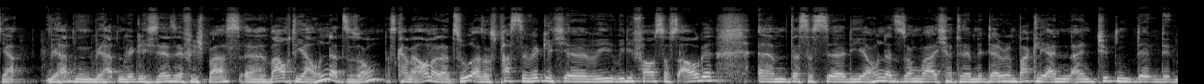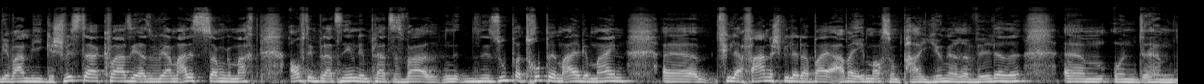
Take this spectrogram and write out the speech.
Ja, wir hatten, wir hatten wirklich sehr, sehr viel Spaß. Äh, war auch die Jahrhundertsaison, das kam ja auch noch dazu. Also es passte wirklich äh, wie, wie die Faust aufs Auge, ähm, dass es äh, die Jahrhundertsaison war. Ich hatte mit Darren Buckley einen, einen Typen, der, der, wir waren wie Geschwister quasi, also wir haben alles zusammen gemacht, auf dem Platz, neben dem Platz. Es war eine, super Truppe im Allgemeinen, viele erfahrene Spieler dabei, aber eben auch so ein paar jüngere, wildere. Ähm, und ähm,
